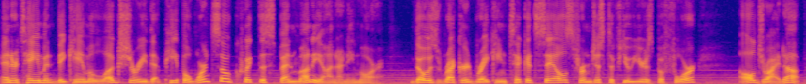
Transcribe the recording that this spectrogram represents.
entertainment became a luxury that people weren't so quick to spend money on anymore. Those record breaking ticket sales from just a few years before all dried up.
